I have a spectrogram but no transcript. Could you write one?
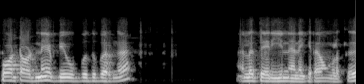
போட்ட உடனே எப்படி உப்புது பாருங்க. நல்லா தெரியும்னு நினைக்கிறேன் உங்களுக்கு.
